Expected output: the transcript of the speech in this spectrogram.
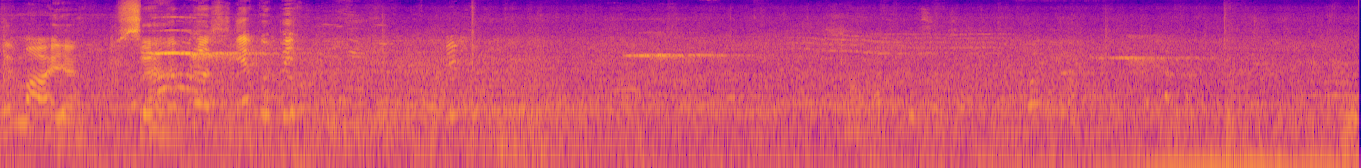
немає. Все. Вопрос, где купить?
